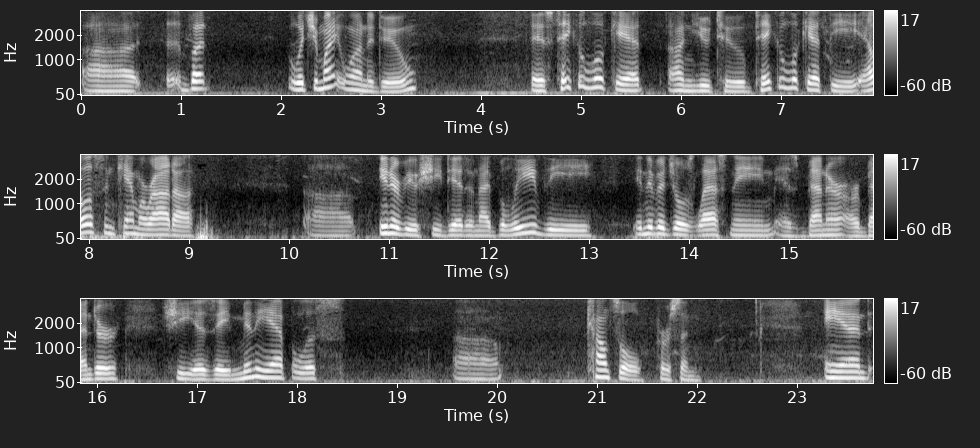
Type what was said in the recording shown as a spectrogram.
Uh, but what you might want to do is take a look at on YouTube, take a look at the Alisyn Camerota uh, interview she did, and I believe the individual's last name is Benner or Bender. She is a Minneapolis uh, council person. And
